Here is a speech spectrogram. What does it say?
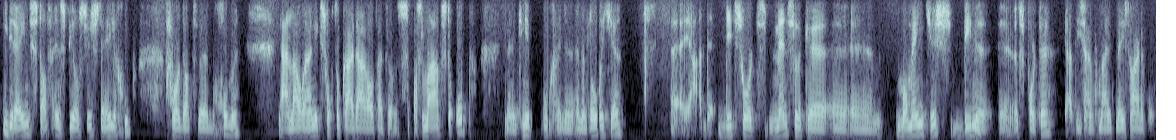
iedereen, staf en speelsters, de hele groep, voordat we begonnen. Ja, en Laura en ik zochten elkaar daar altijd als, als laatste op, met een knipoog en een, en een dolletje. Uh, ja, dit soort menselijke uh, momentjes binnen het sporten, ja, die zijn voor mij het meest waardevol.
